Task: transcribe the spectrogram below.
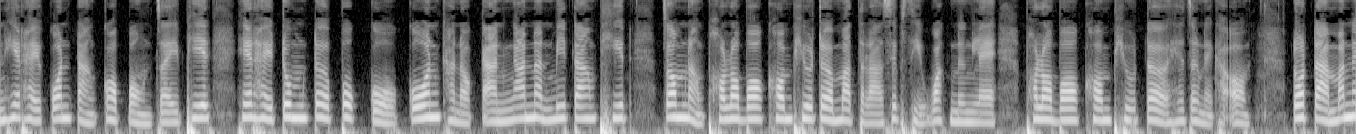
นเฮ็ดให้ก้นต่างก็ป่องใจพิษเฮ็ดให้ตุ้มเตอปุกโกก้นค่ะเนาะการงานนั้นมีตั้งพิษจอมหนังพรบคอมพิวเตอร์มาตรา 14วรรค1แลพรบคอมพิวเตอร์เฮ็ดจังไหนคะอ้อตัวตามมันใน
